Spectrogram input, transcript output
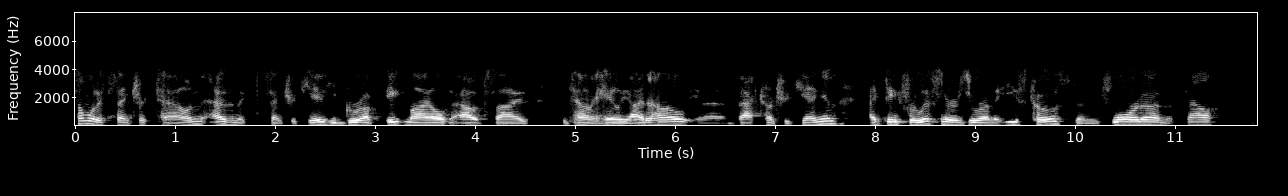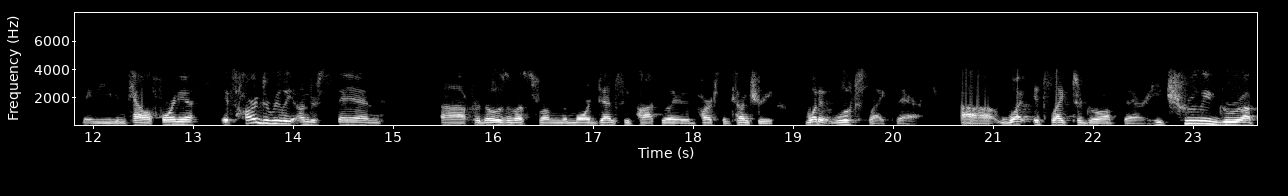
somewhat eccentric town. As an eccentric kid, he grew up eight miles outside the town of Hailey, Idaho, in a backcountry canyon. I think for listeners who are on the East Coast and Florida and the South, maybe even California, it's hard to really understand uh, for those of us from the more densely populated parts of the country what it looks like there, uh, what it's like to grow up there. He truly grew up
